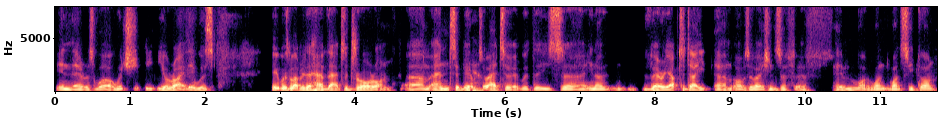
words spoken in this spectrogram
in there as well. Which you're right, it was it was lovely to have that to draw on um, and to be able to add to it with these, uh, you know, very up to date um, observations of, of him once he'd gone.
